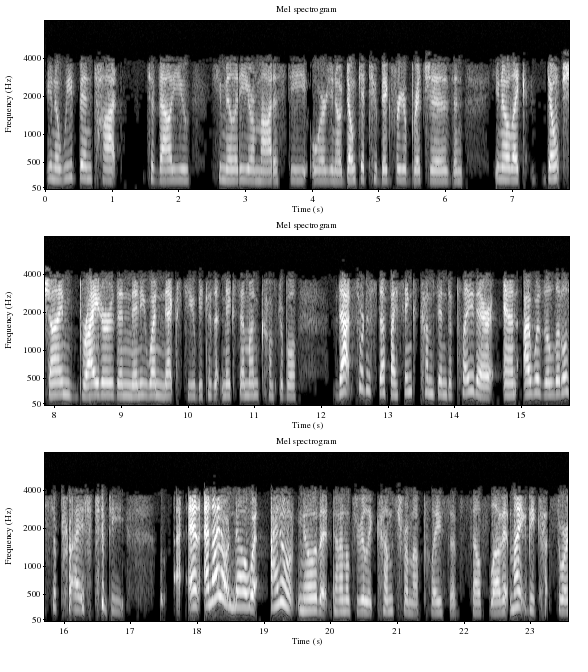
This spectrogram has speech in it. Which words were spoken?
you know, we've been taught to value humility or modesty or, you know, don't get too big for your britches and, you know, like don't shine brighter than anyone next to you because it makes them uncomfortable. That sort of stuff I think comes into play there and I was a little surprised to be and and I don't know I don't know that Donald's really comes from a place of self love. It might be sourced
